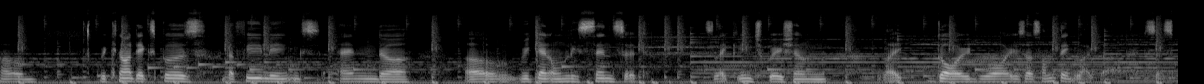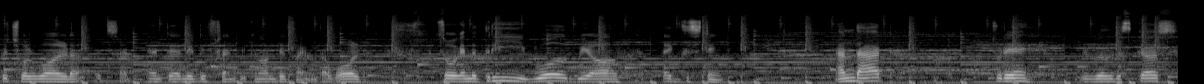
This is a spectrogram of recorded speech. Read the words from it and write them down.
um, we cannot express the feelings and uh, uh, we can only sense it. It's like intuition, like God voice or something like that. It's a spiritual world. It's entirely different. We cannot define the world so in the three world we are existing and that today we will discuss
